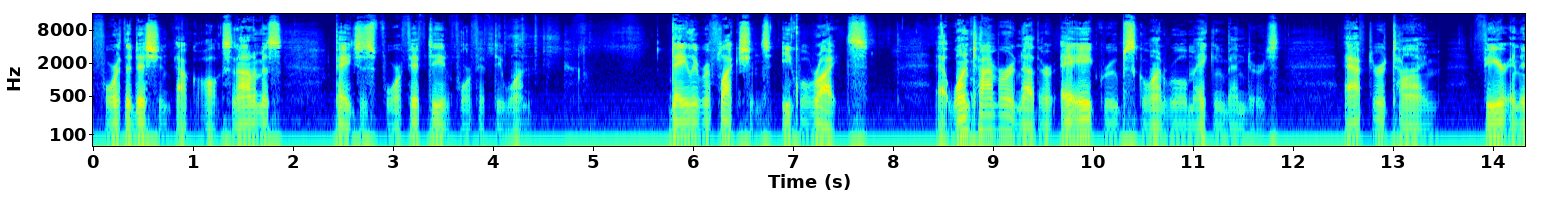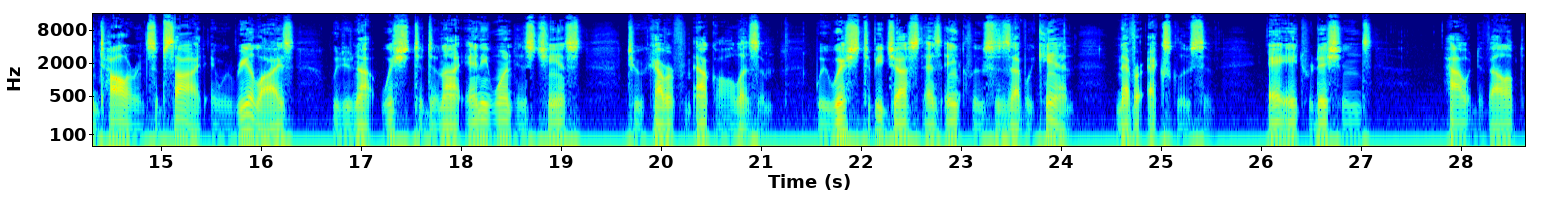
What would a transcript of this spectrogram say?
4th edition, Alcoholics Anonymous, pages 450 and 451. Daily Reflections, Equal Rights. At one time or another, AA groups go on rule making benders. After a time, fear and intolerance subside, and we realize we do not wish to deny anyone his chance to recover from alcoholism. We wish to be just as inclusive as we can, never exclusive. AA Traditions, How It Developed,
